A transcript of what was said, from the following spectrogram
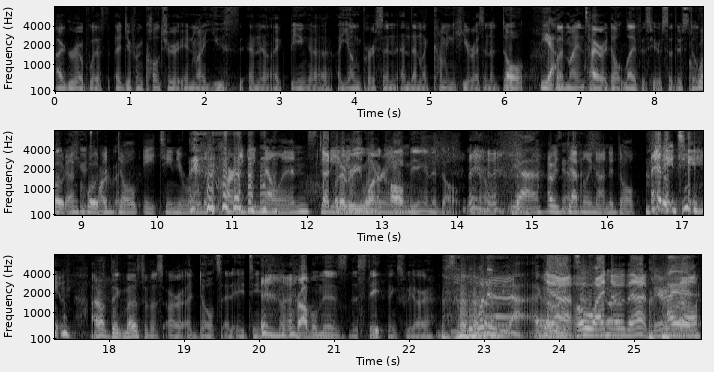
I grew up with a different culture in my youth and then, like being a, a young person and then like coming here as an adult. Yeah. But my entire adult life is here, so there's still quote like a huge unquote part of it. adult eighteen year old at Carnegie Mellon studying Whatever you want to call being an adult. You know? Yeah. I was yeah. definitely not an adult at eighteen. I don't think most of us are adults at 18. The problem is the state thinks we are. But what is yeah? I yeah. Oh, we I are. know that very I, well.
